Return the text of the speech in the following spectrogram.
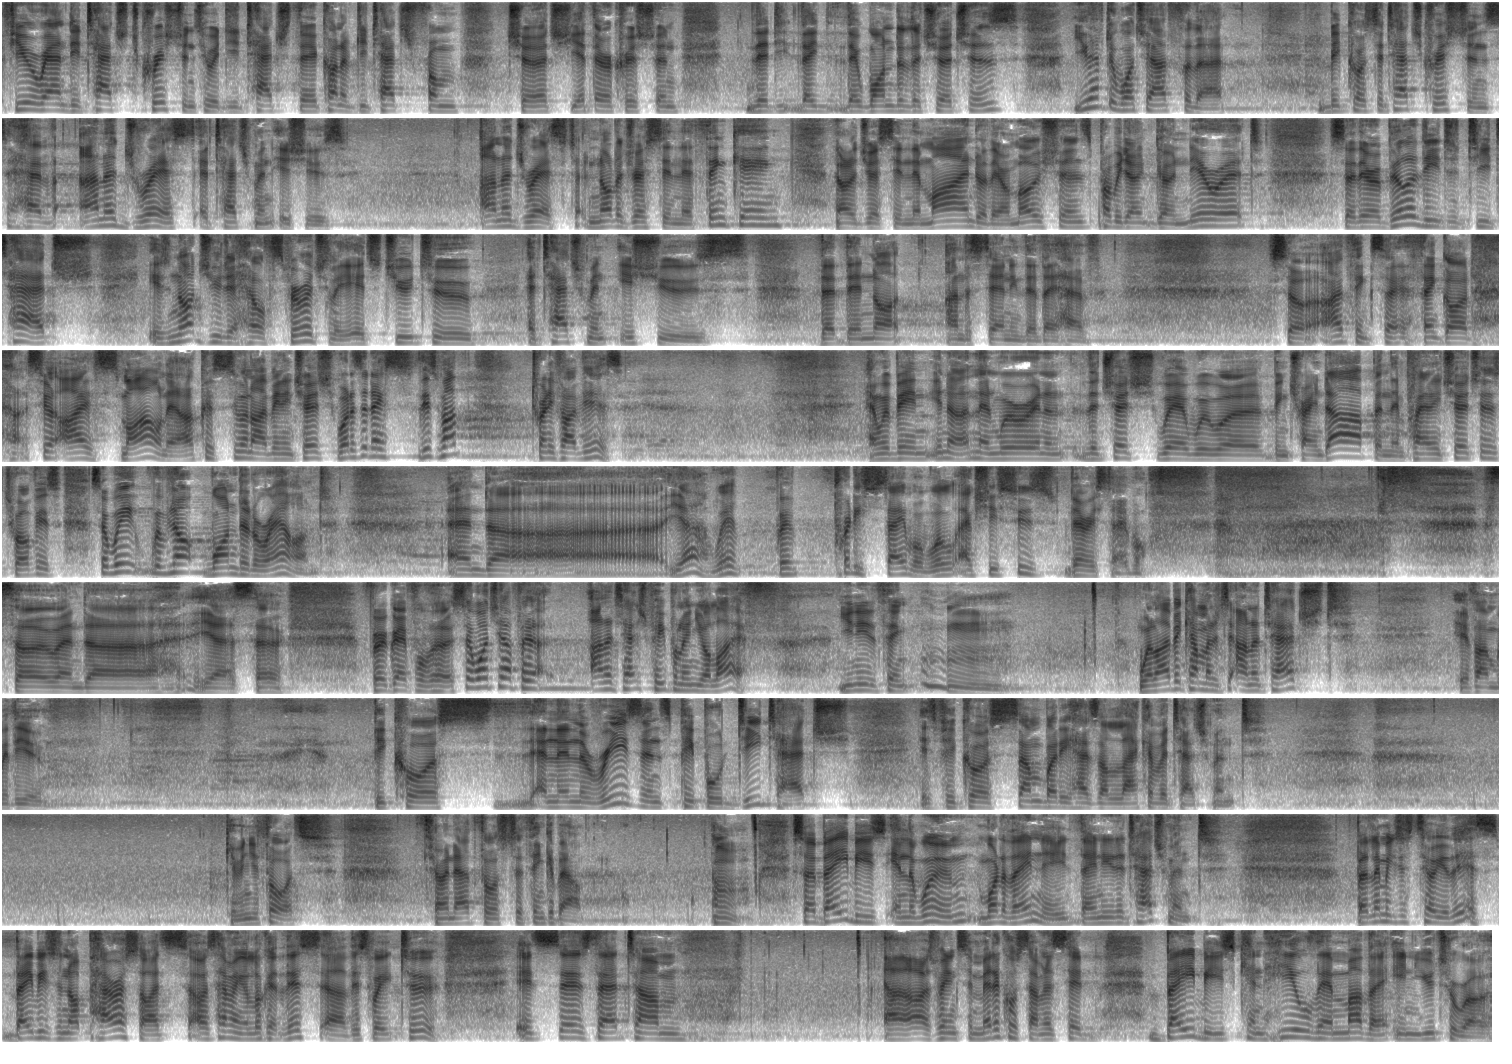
If you're around detached Christians who are detached, they're kind of detached from church, yet they're a Christian, they, they, they wander the churches, you have to watch out for that because detached Christians have unaddressed attachment issues unaddressed, not addressed in their thinking, not addressed in their mind or their emotions, probably don't go near it. So their ability to detach is not due to health spiritually, it's due to attachment issues that they're not understanding that they have. So I think, so, thank God, I smile now because Sue and I have been in church, what is it next, this month? 25 years. And we've been, you know, and then we were in the church where we were being trained up and then planting churches, 12 years. So we, we've not wandered around. And uh, yeah, we're, we're pretty stable. Well, actually, Sue's very stable. so, and uh, yeah, so very grateful for her. So watch out for unattached people in your life. You need to think, hmm, will I become unattached if I'm with you? Because, and then the reasons people detach is because somebody has a lack of attachment. Giving you thoughts, throwing out thoughts to think about. Mm. So, babies in the womb, what do they need? They need attachment. But let me just tell you this babies are not parasites. I was having a look at this uh, this week too. It says that. Um, uh, I was reading some medical stuff and it said babies can heal their mother in utero.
